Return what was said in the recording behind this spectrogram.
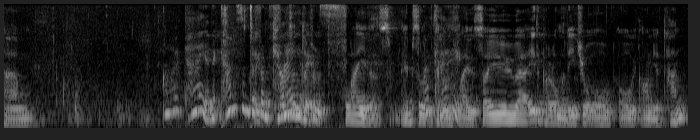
Um, Okay, and it comes in different it comes flavours. in different flavours. Absolutely, okay. comes in flavours. So you uh, either put it on the denture or, or on your tongue,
